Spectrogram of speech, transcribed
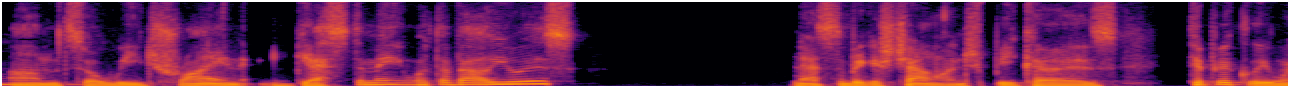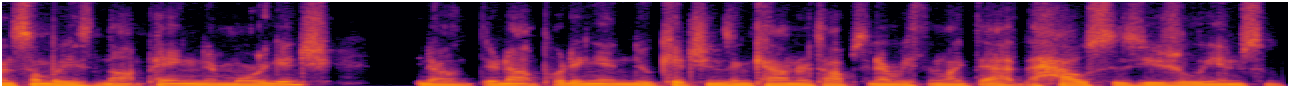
Mm-hmm. Um, so we try and guesstimate what the value is. And that's the biggest challenge because typically when somebody's not paying their mortgage, you know, they're not putting in new kitchens and countertops and everything like that. The house is usually in some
